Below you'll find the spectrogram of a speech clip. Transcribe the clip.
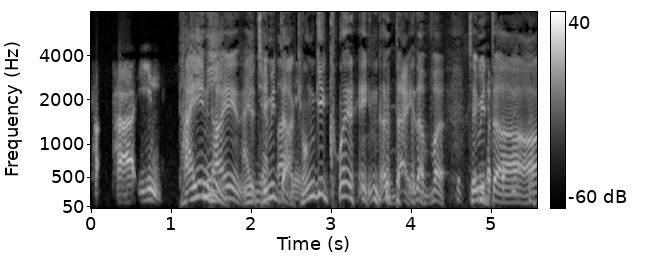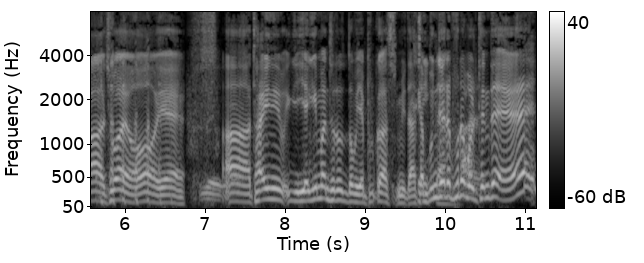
다, 다인. 다인, 다인이. 다인. 예, 재밌다. 아빠. 네. 경기권에 있는 다인 아빠. 재밌다. 아, 좋아요. 예. 아, 다인이 얘기만 들어도 너무 예쁠 것 같습니다. 자, 그러니까요. 문제를 풀어볼 텐데.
